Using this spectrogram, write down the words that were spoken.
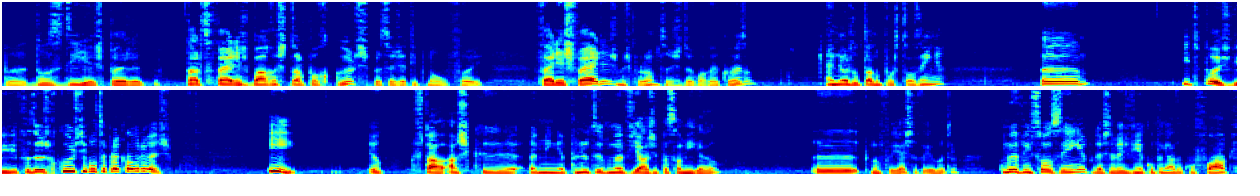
para 12 dias para estar de férias barra estudar para recursos, para seja tipo não foi férias férias, mas pronto, ajudou qualquer coisa. É melhor do que estar no Porto sozinha. Uh, e depois vim fazer os recursos e voltei para cá outra vez. E eu gostava, acho que a minha penúltima viagem para São Miguel uh, que não foi esta, foi a outra. Como eu vim sozinha, porque desta vez vim acompanhada com o Fábio,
